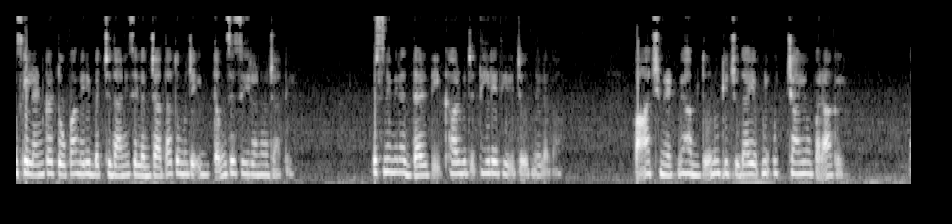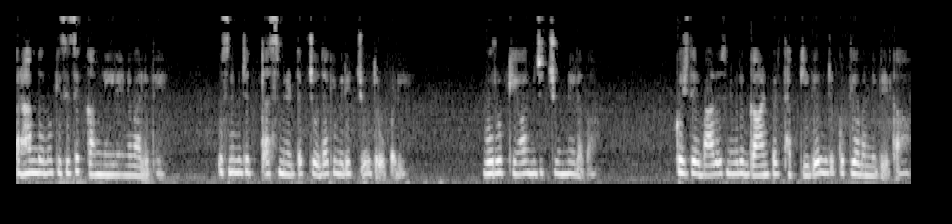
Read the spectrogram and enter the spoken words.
उसके लंड का टोपा मेरी बच्चेदानी से लग जाता तो मुझे एकदम से सिहरन हो जाती। उसने मेरा दर्द देखा और मुझे धीरे धीरे चोदने लगा। पाँच मिनट में हम दोनों की जुदाई अपनी ऊंचाइयों पर आ गई और हम दोनों किसी से कम नहीं रहने वाले थे। उसने मुझे दस मिनट तक चौदह की मेरी चूत रो पड़ी। वो रुक गया और मुझे चूमने लगा। कुछ देर बाद उसने मेरी गांड पर थपकी दी और मुझे कुतिया बनने के लिए कहा।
